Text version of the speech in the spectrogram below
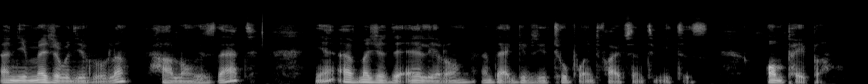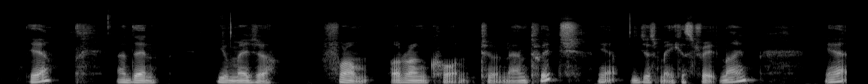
and you measure with your ruler. How long is that? Yeah, I've measured it earlier on and that gives you 2.5 centimeters on paper. Yeah. And then you measure from Runcorn to Nantwich. Yeah. You just make a straight line. Yeah.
